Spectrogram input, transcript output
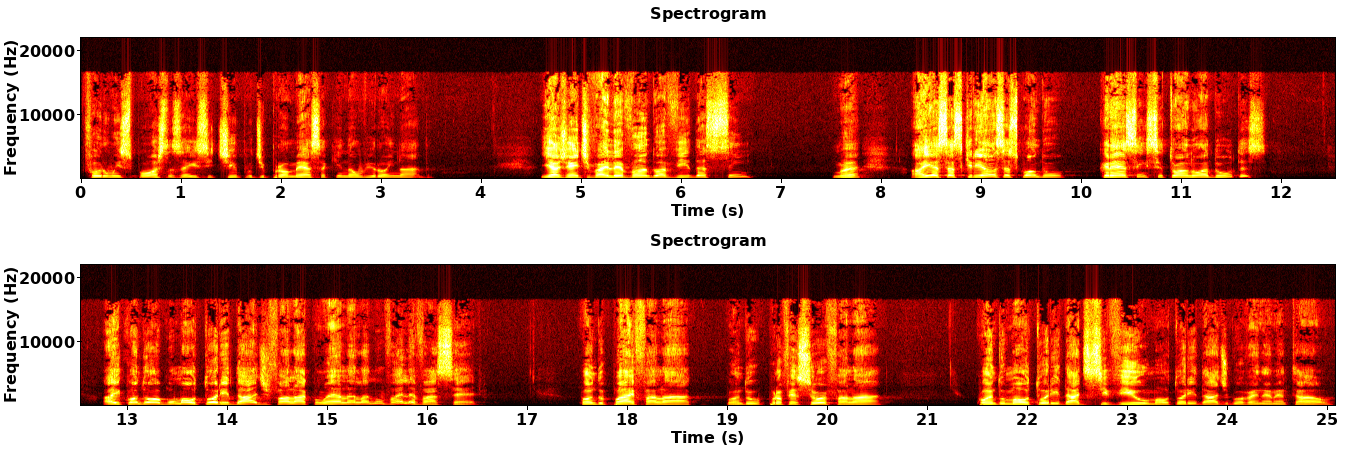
foram expostas a esse tipo de promessa que não virou em nada. E a gente vai levando a vida assim. Não é? Aí essas crianças, quando crescem, se tornam adultas, Aí, quando alguma autoridade falar com ela, ela não vai levar a sério. Quando o pai falar, quando o professor falar, quando uma autoridade civil, uma autoridade governamental,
